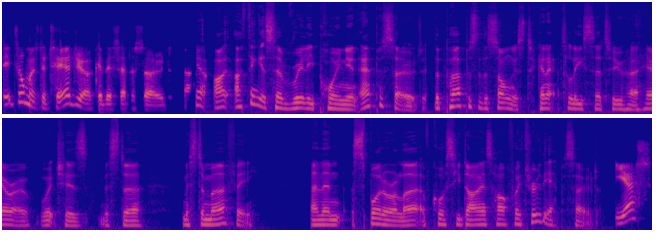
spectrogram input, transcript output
It's almost a tearjerker. This episode. Yeah, I, I think it's a really poignant episode. The purpose of the song is to connect Lisa to her hero, which is Mr. Mr. Murphy. And then, spoiler alert, of course, he dies halfway through the episode. Yes,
